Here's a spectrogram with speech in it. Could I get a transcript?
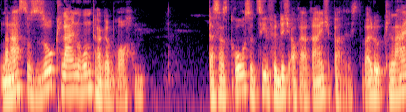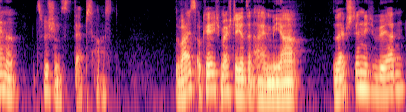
Und dann hast du es so klein runtergebrochen, dass das große Ziel für dich auch erreichbar ist, weil du kleine Zwischensteps hast. Du weißt, okay, ich möchte jetzt in einem Jahr selbstständig werden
